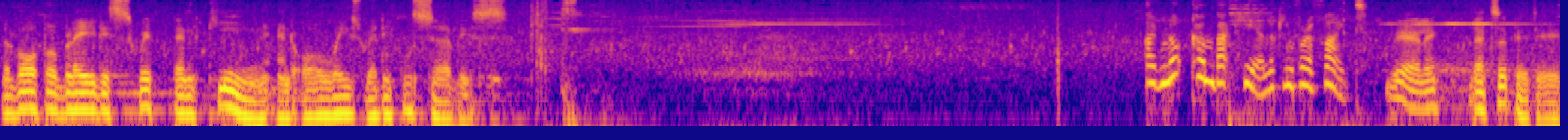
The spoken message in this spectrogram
The vorpal blade is swift and keen and always ready for service. I've not come back here looking for a fight. Really? That's a pity.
